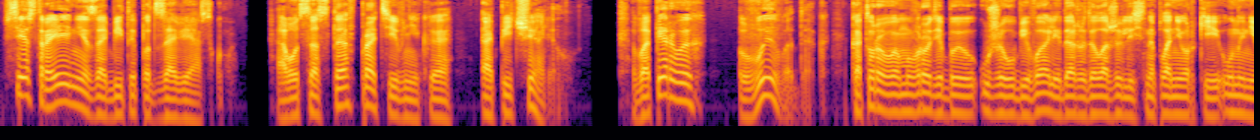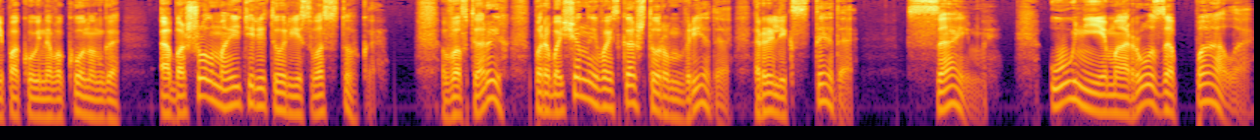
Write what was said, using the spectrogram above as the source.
Все строения забиты под завязку. А вот состав противника опечалил. Во-первых, выводок, которого мы вроде бы уже убивали даже доложились на планерке у ныне покойного конунга, обошел мои территории с востока. Во-вторых, порабощенные войска Штормвреда, Реликстеда, Саймы, Уния Мороза пала,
